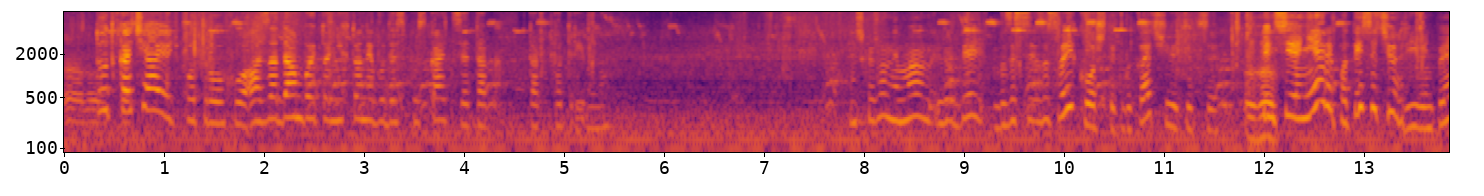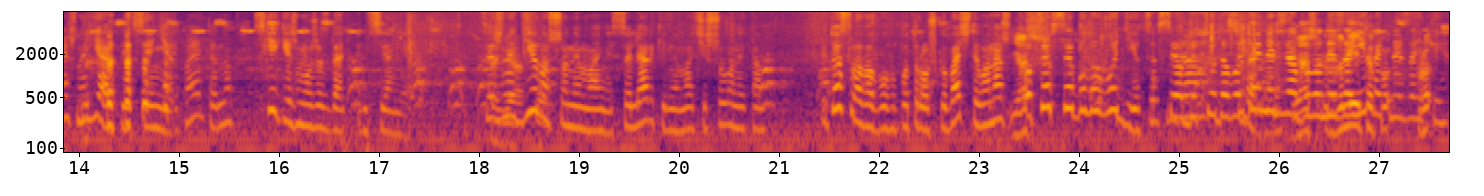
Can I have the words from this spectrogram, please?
А, ну, тут це- качають потроху, а за дамбою то ніхто не буде спускатися, так, так потрібно. Я ж кажу, нема людей, бо за, за свої кошти викачують оце. Мгм. Пенсіонери по тисячу гривень, понимаєш? Ну як пенсіонер, понимаєте? Ну скільки ж може здати пенсіонер? Це ж не діло, що нема ні солярки, нема, чи що вони там. І то, слава Богу, потрошку. Бачите, вона ж Я ж- все було в воді. Це все Да. до сюди вода. Сюди не можна Я ж, було не розумієте, заїхати, про- не про- зайти.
